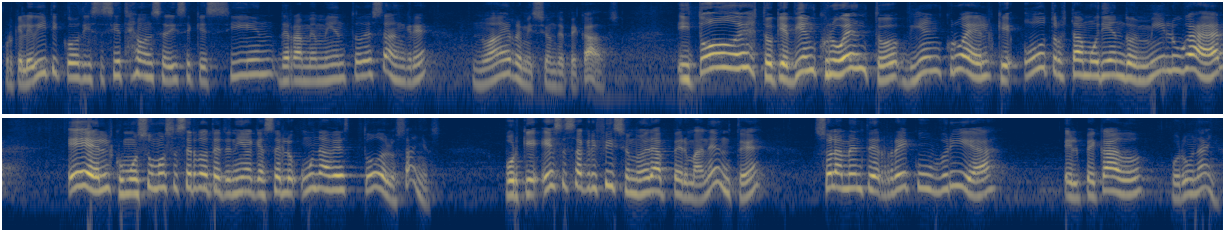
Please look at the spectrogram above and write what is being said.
Porque Levítico 17:11 dice que sin derramamiento de sangre no hay remisión de pecados. Y todo esto que es bien cruento, bien cruel, que otro está muriendo en mi lugar, él como sumo sacerdote tenía que hacerlo una vez todos los años. Porque ese sacrificio no era permanente, solamente recubría el pecado por un año.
